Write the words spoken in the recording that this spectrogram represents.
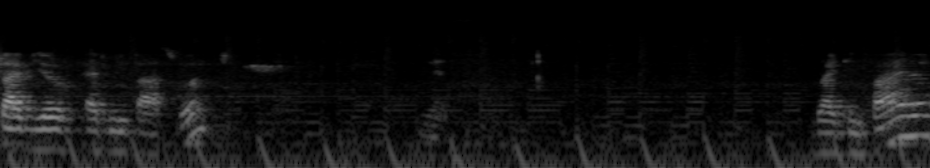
type your admin password. Writing file.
